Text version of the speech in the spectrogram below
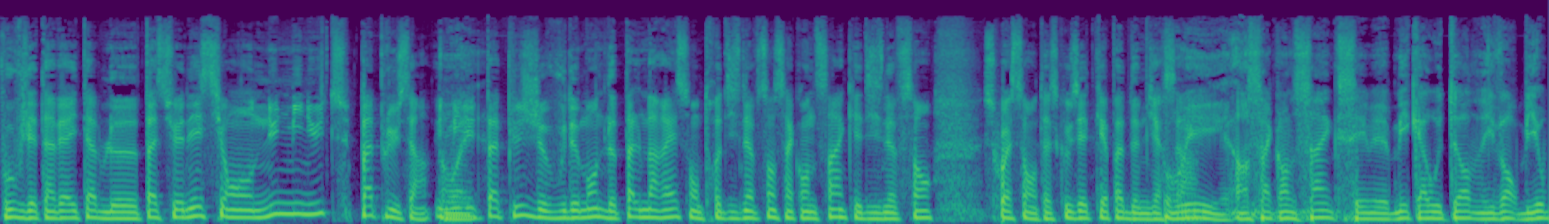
Vous, vous êtes un véritable passionné. Si en une minute, pas plus, hein, une minute, pas plus, je vous demande le palmarès entre 1955 et 1960. Est-ce que vous êtes capable de Oui, en 55, c'est Mika Houghton, Ivor Bioub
